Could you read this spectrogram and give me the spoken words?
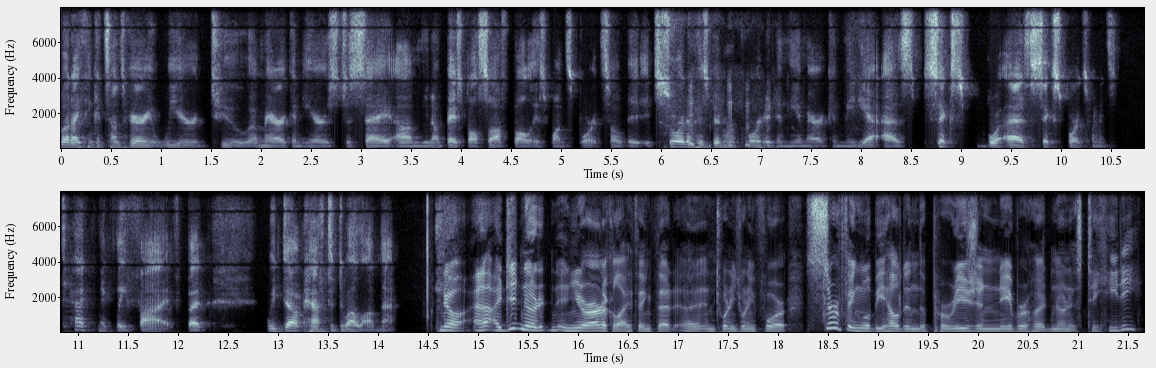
But I think it sounds very weird to American ears to say, um, you know, baseball, softball is one sport. So it, it sort of has been reported in the American media as six as six sports when it's technically five. But we don't have to dwell on that. No, I did note in your article, I think, that uh, in 2024, surfing will be held in the Parisian neighborhood known as Tahiti.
